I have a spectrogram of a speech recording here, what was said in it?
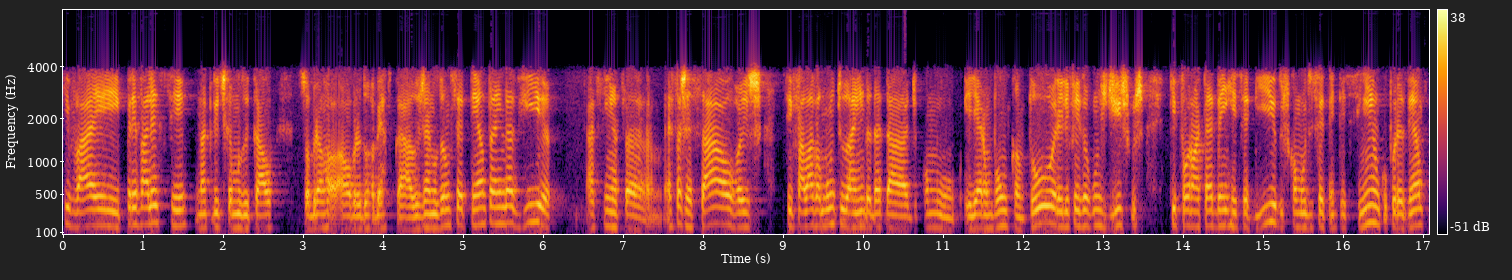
que vai prevalecer na crítica musical sobre a, a, obra do Roberto Carlos. Já nos anos 70 ainda havia assim essa, essas ressalvas, se falava muito ainda da, da, de como ele era um bom cantor, ele fez alguns discos que foram até bem recebidos, como o de 75, por exemplo,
